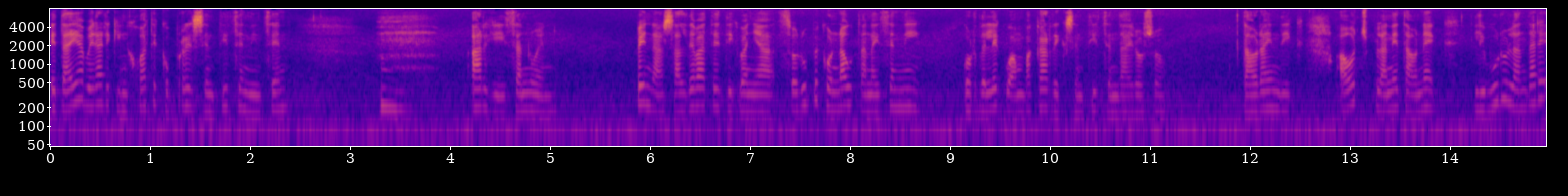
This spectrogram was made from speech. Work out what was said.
eta ea berarekin joateko pre sentitzen nintzen, hmm, argi izan nuen. Pena salde batetik baina zorupeko nauta naizen ni, gordelekoan bakarrik sentitzen da eroso. Eta oraindik, ahots planeta honek liburu landare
